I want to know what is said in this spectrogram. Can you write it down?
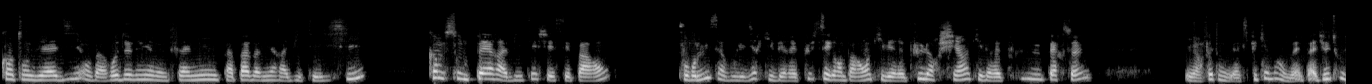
quand on lui a dit on va redevenir une famille, papa va venir habiter ici, comme son père habitait chez ses parents, pour lui, ça voulait dire qu'il verrait plus ses grands-parents, qu'il verrait plus leur chien, qu'il verrait plus personne. Et en fait, on lui a expliqué non, mais pas du tout.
